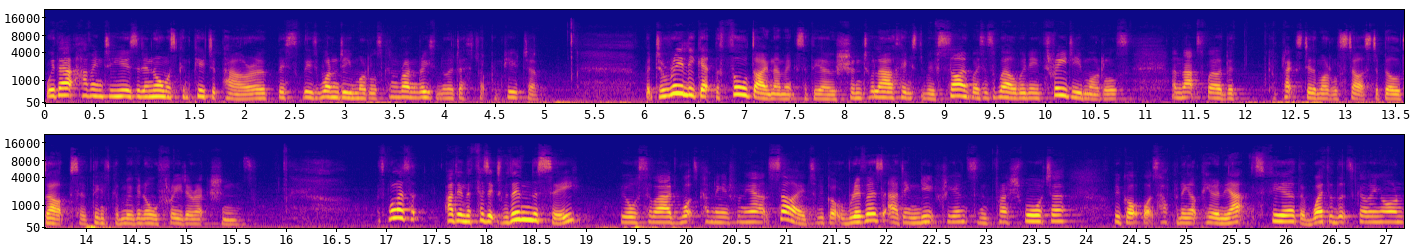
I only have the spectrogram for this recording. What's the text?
without having to use an enormous computer power. This, these 1D models can run reasonably on a desktop computer. But to really get the full dynamics of the ocean, to allow things to move sideways as well, we need 3D models, and that's where the complexity of the model starts to build up, so things can move in all three directions. As well as adding the physics within the sea, we also add what's coming in from the outside. So we've got rivers adding nutrients and fresh water. We've got what's happening up here in the atmosphere, the weather that's going on.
